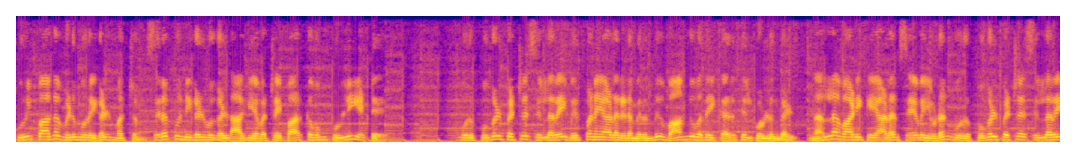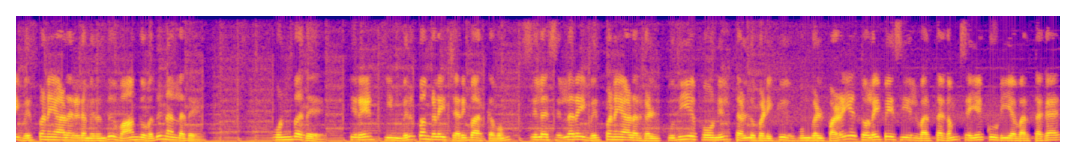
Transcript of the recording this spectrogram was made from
குறிப்பாக விடுமுறைகள் மற்றும் சிறப்பு நிகழ்வுகள் ஆகியவற்றை பார்க்கவும். புள்ளி எட்டு ஒரு புகழ்பெற்ற சில்லறை விற்பனையாளரிடமிருந்து வாங்குவதை கருத்தில் கொள்ளுங்கள். நல்ல வாடிக்கையாளர் சேவையுடன் ஒரு புகழ்பெற்ற சில்லறை விற்பனையாளரிடமிருந்து வாங்குவது நல்லது. ஒன்பது திரேட் இன் விருப்பங்களை சரிபார்க்கவும். சில சில்லறை விற்பனையாளர்கள் புதிய போனில் தள்ளுபடிக்கு. உங்கள் பழைய தொலைபேசியில் வர்த்தகம் செய்யக்கூடிய வர்த்தக.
